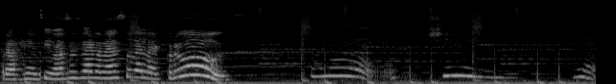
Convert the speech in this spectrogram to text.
traje. Si vas a ser Ernesto de la Cruz. No. Sí. No.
